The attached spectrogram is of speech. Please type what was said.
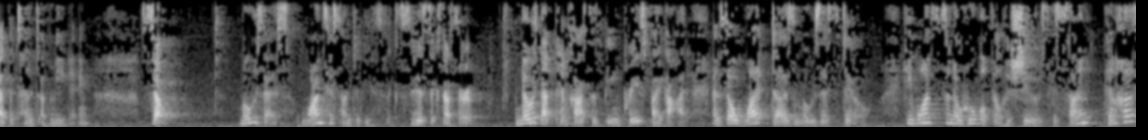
at the tent of meeting. So Moses wants his son to be his successor, knows that Pinchas is being praised by God. And so what does Moses do? He wants to know who will fill his shoes, his son, Pinchas.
